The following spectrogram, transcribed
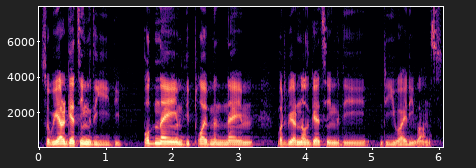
So we are getting the, the pod name, deployment name, but we are not getting the, the UID ones.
